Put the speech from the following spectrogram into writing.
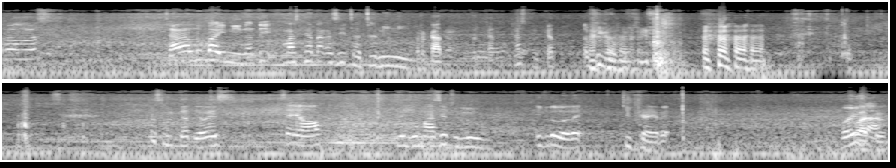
Terus jangan lupa ini nanti masnya tak kasih jajan ini. Berkat. Berkat, mas berkat. Tapi nggak boleh. Terus berkat ya wes. Saya yo. Nunggu masih dulu. Iki lho rek. Giga ya rek. Boy Waduh.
